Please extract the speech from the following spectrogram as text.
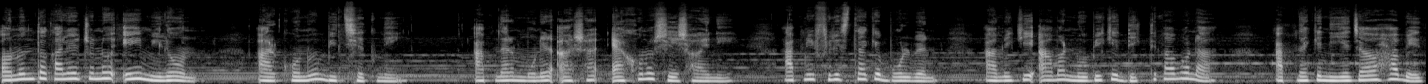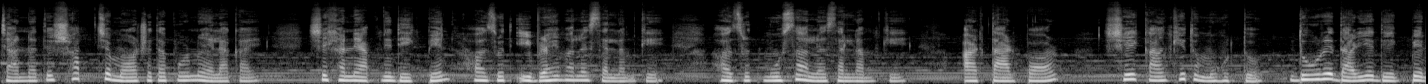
অনন্তকালের জন্য এই মিলন আর কোনো বিচ্ছেদ নেই। আপনার মনের আশা এখনও শেষ হয়নি। আপনি ফেরেস্তাকে বলবেন, আমি কি আমার নবীকে দেখতে পাবো না? আপনাকে নিয়ে যাওয়া হবে জান্নাতের সবচেয়ে মর্যাদাপূর্ণ এলাকায়। সেখানে আপনি দেখবেন হজরত ইব্রাহিম আল্লাহ সাল্লামকে হজরত মুসা আল্লাহ সাল্লামকে আর তারপর সেই কাঙ্ক্ষিত মুহূর্ত, দূরে দাঁড়িয়ে দেখবেন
